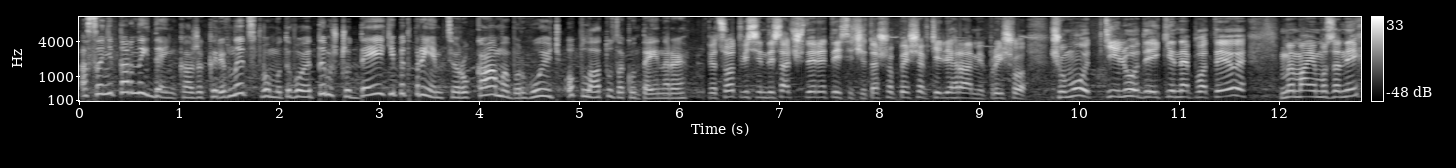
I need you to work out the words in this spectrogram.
А санітарний день каже керівництво, мотивує тим, що деякі підприємці роками боргують оплату за контейнери. 584 тисячі, те, що пише в телеграмі, прийшло. Чому ті люди, які не платили, ми маємо за них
